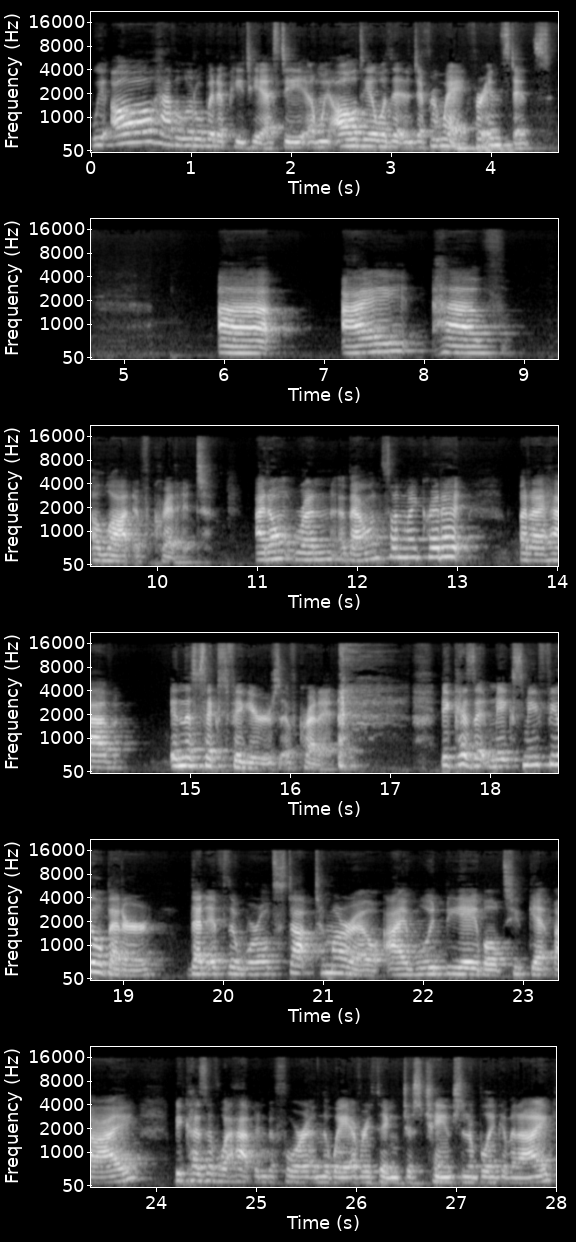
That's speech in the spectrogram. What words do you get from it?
we all have a little bit of PTSD and we all deal with it in a different way. For instance, uh, I have a lot of credit. I don't run a balance on my credit, but I have in the six figures of credit. Because it makes me feel better that if the world stopped tomorrow, I would be able to get by because of what happened before and the way everything just changed in a blink of an eye.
